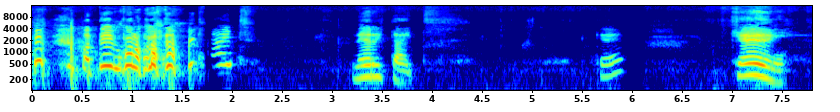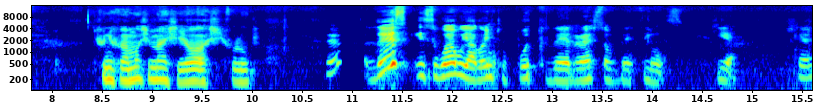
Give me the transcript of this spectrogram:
Kotimbo lo koto tight. Very tight. Okay. Okay. funifamo shimashiwa shifuluki This is where we are going to put the rest of the things here. Okay,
